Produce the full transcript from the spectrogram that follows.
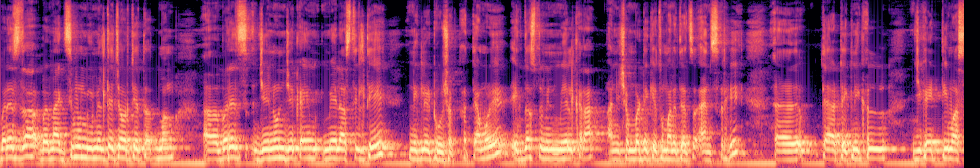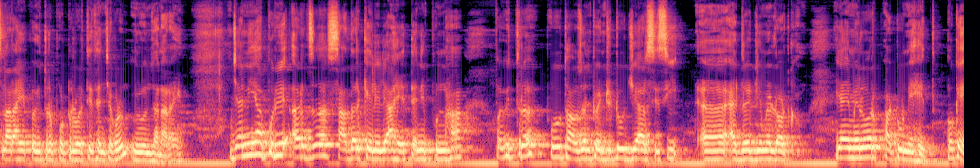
बरेचदा मॅक्झिमम ईमेल त्याच्यावरती येतात. मग बरेच जेनून जे काही मेल असतील ते निग्लेक्ट होऊ शकतात. त्यामुळे एकदाच तुम्ही मेल करा आणि शंभर टक्के तुम्हाला त्याचं ॲन्सर हे त्या टेक्निकल जी काही टीम असणार आहे पवित्र पोर्टलवरती त्यांच्याकडून मिळून जाणार आहे. ज्यांनी यापूर्वी अर्ज सादर केलेले आहेत त्यांनी पुन्हा Pavitra two thousand twenty two G R C C at the rate Gmail dot com या ईमेलवर पाठवू नयेत. ओके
